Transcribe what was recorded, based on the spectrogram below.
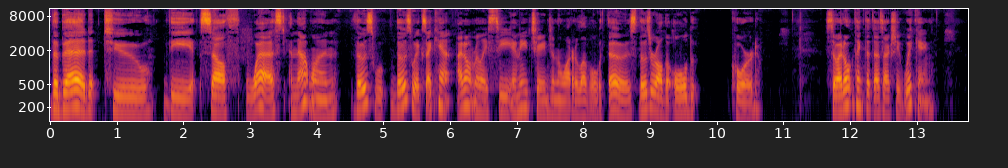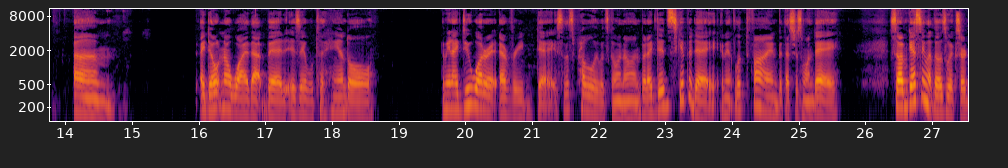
the bed to the southwest, and that one, those those wicks, I can't, I don't really see any change in the water level with those. Those are all the old cord, so I don't think that that's actually wicking. Um, I don't know why that bed is able to handle. I mean, I do water it every day, so that's probably what's going on. But I did skip a day, and it looked fine, but that's just one day. So I'm guessing that those wicks are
